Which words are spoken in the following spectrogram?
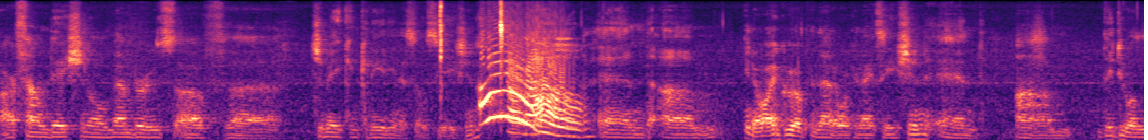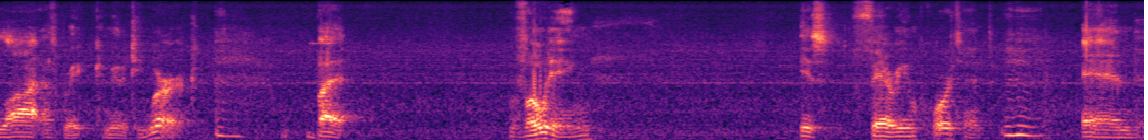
are foundational members of the Jamaican Canadian Association. Oh, wow. And um, you know, I grew up in that organization, and um, they do a lot of great community work. But voting is very important. And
